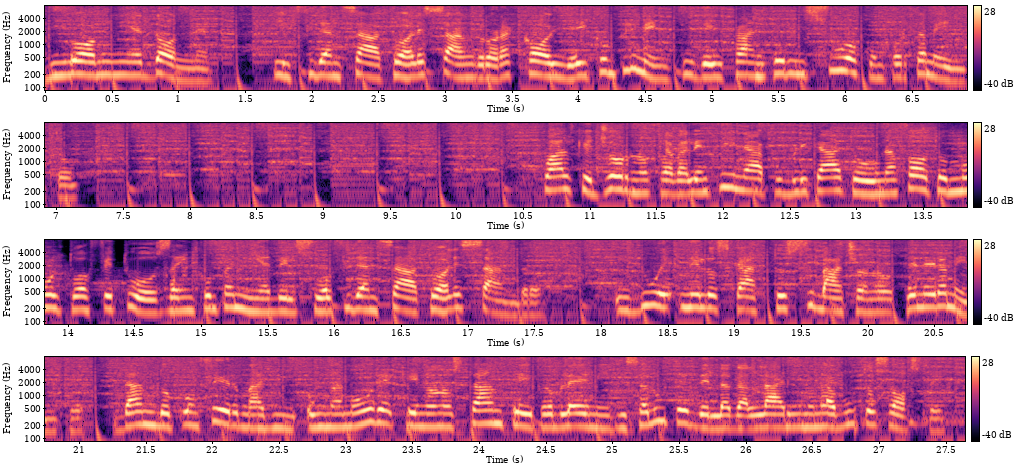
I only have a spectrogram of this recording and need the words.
di Uomini e Donne, il fidanzato Alessandro raccoglie i complimenti dei fan per il suo comportamento. Qualche giorno fa Valentina ha pubblicato una foto molto affettuosa in compagnia del suo fidanzato Alessandro. I due nello scatto si baciano teneramente, dando conferma di un amore che nonostante i problemi di salute della Dallari non ha avuto soste.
